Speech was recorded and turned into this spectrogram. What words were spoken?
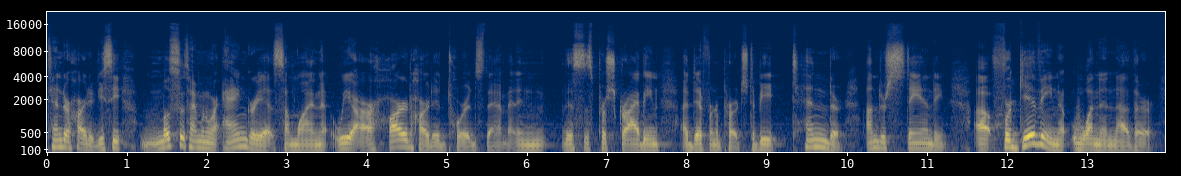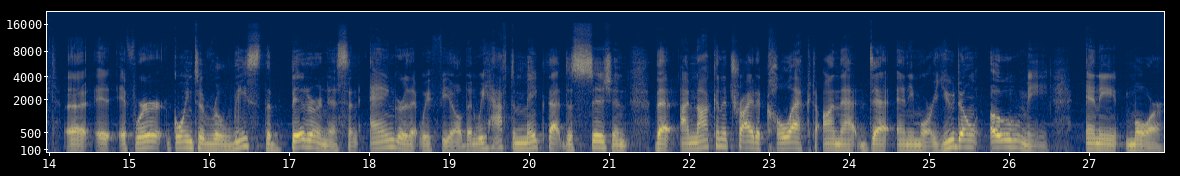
Tender hearted. You see, most of the time when we're angry at someone, we are hard hearted towards them. And this is prescribing a different approach to be tender, understanding, uh, forgiving one another. Uh, if we're going to release the bitterness and anger that we feel, then we have to make that decision that I'm not going to try to collect on that debt anymore. You don't owe me anymore.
